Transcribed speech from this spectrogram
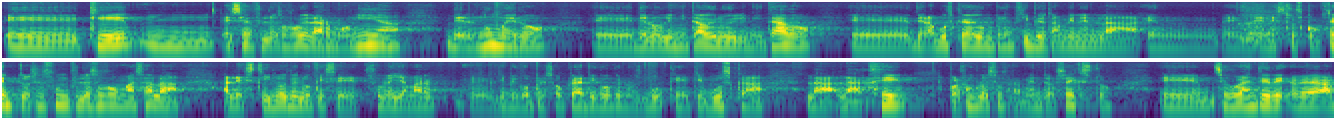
eh, que mm, es el filósofo de la armonía, del número, eh, de lo limitado y lo ilimitado, eh, de la búsqueda de un principio también en, estos conceptos. Es un filósofo más al estilo de lo que se suele llamar el típico presocrático que, que, busca la, la, arge, por ejemplo, su fragmento sexto. seguramente a,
